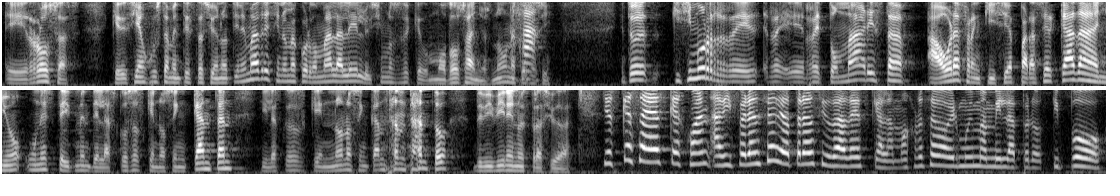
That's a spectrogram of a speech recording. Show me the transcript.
eh, rosas que decían justamente esta ciudad no tiene madre. Si no me acuerdo mal, Ale, lo hicimos hace que como dos años, ¿no? Una cosa así. Entonces, quisimos re- re- retomar esta ahora franquicia para hacer cada año un statement de las cosas que nos encantan y las cosas que no nos encantan tanto de vivir en nuestra ciudad. Y es que sabes que Juan, a diferencia de otras ciudades que a lo mejor se va a oír muy mamila, pero tipo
